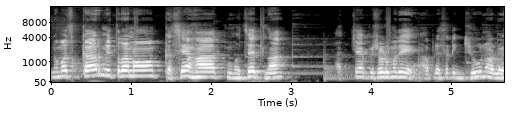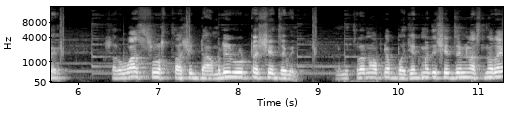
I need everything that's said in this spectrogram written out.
नमस्कार मित्रांनो कसे आहात? मजेत ना? आजच्या एपिसोडमध्ये आपल्यासाठी घेऊन आलो आहे सर्वात स्वस्त अशी डांबरी रोड शेतजमीन. आणि मित्रांनो आपल्या बजेटमध्ये शेतजमीन असणार आहे.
